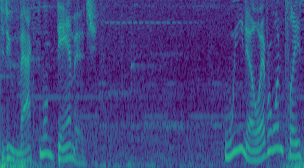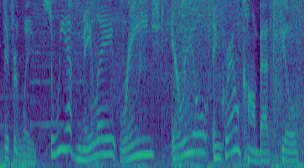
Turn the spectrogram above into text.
to do maximum damage. We know everyone plays differently, so we have melee, ranged, aerial, and ground combat skills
